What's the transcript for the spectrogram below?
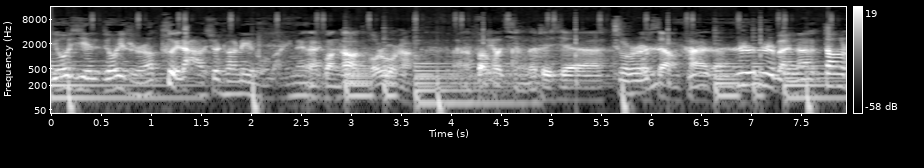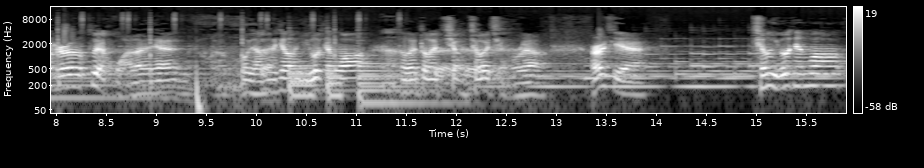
游戏游戏史上最大的宣传力度吧，应该。在在广告投入上，呃，包括请的这些就是偶像拍的，日日本的当时最火的那些偶像明星宇多田光都给都给请都给请出来。了，而且请宇多田光，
